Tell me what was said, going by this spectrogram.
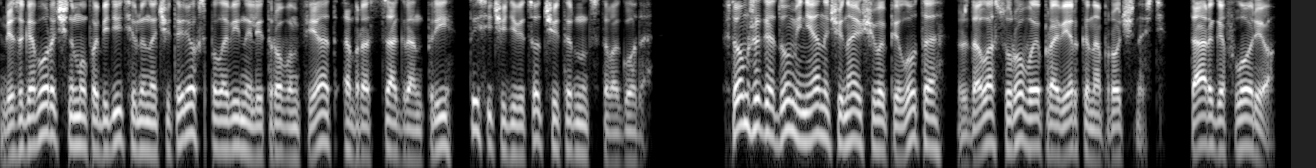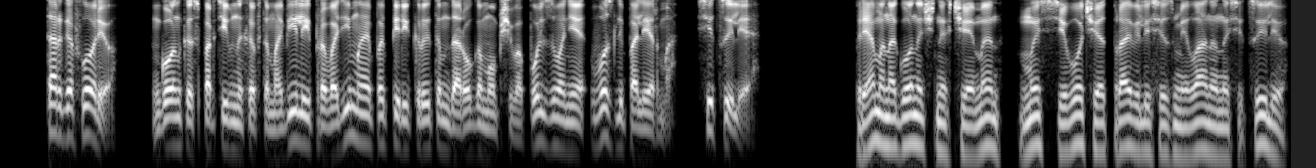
безоговорочному победителю на 4,5-литровом «Фиат» образца Гран-при 1914 года. В том же году меня, начинающего пилота, ждала суровая проверка на прочность. Тарго Флорио. Тарго Флорио — гонка спортивных автомобилей, проводимая по перекрытым дорогам общего пользования возле Палермо, Сицилия. Прямо на гоночных ЧМН мы с Сивочи отправились из Милана на Сицилию,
